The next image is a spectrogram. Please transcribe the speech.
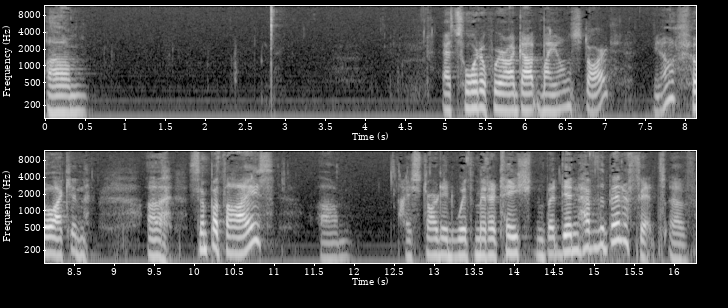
Um, that's sort of where I got my own start, you know, so I can uh, sympathize. Um, I started with meditation, but didn't have the benefits of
